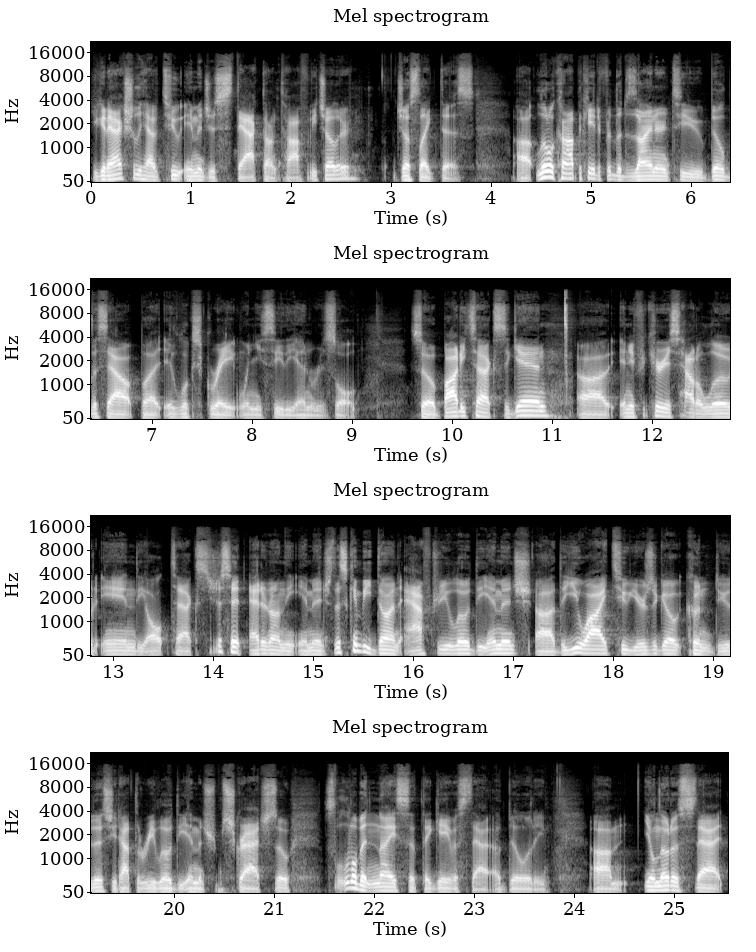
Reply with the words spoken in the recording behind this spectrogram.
you can actually have two images stacked on top of each other, just like this. A uh, little complicated for the designer to build this out, but it looks great when you see the end result. So body text again, uh, and if you're curious how to load in the alt text, just hit edit on the image. This can be done after you load the image. Uh, the UI two years ago couldn't do this. You'd have to reload the image from scratch. So it's a little bit nice that they gave us that ability. Um, you'll notice that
